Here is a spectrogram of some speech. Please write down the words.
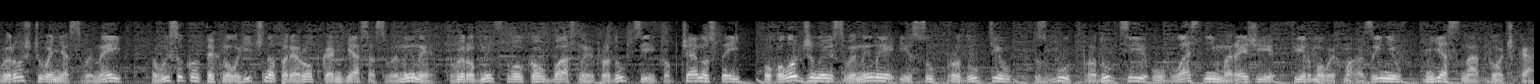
вирощування свиней, високотехнологічна переробка м'яса свинини, виробництво ковбасної продукції, копченостей, охолодженої свинини і субпродуктів, збут продукції у власній мережі фірмових магазинів М'ясна точка.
